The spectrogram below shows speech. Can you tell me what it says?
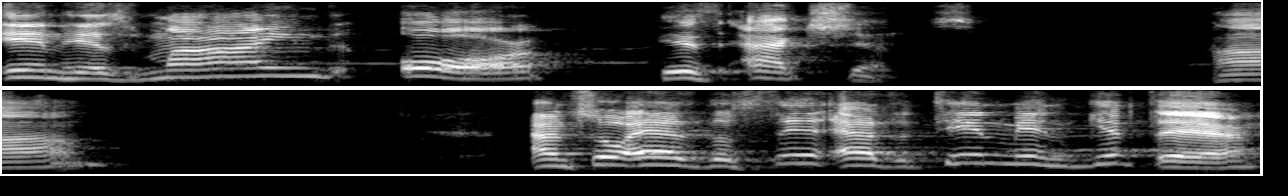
in his mind or his actions. Huh? And so as the as the 10 men get there,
